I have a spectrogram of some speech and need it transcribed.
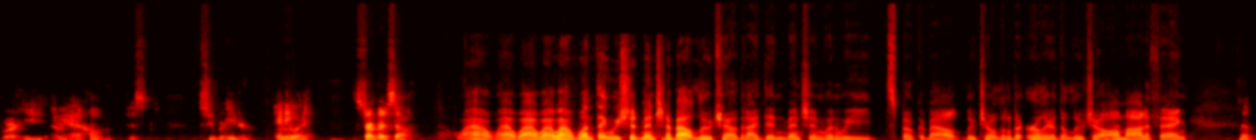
where he, I mean, at home, just super heater. Anyway, start by sell. Wow, wow, wow, wow, wow. One thing we should mention about Lucho that I didn't mention when we spoke about Lucho a little bit earlier, the Lucho mm-hmm. Almada thing. Yep.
